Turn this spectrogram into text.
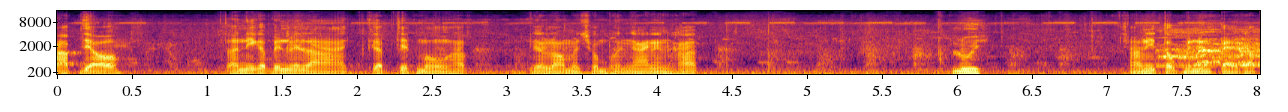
ครับ เดี๋ยว ตอนนี้ก็เป็นเวลาเกือบ7โมงครับ เดี๋ยวเรามาชมผลงานกันครับ ลุยเช้านี้ตกเป็น 18 ครับ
